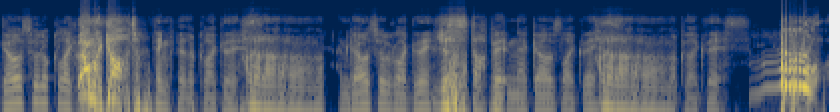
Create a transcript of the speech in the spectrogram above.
Girls who look like Oh my god! think they look like this. And girls who look like this Just stop it. And that girls like this look like this.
